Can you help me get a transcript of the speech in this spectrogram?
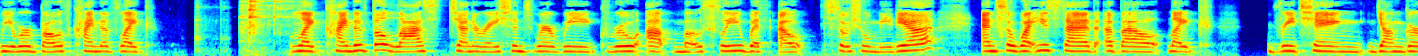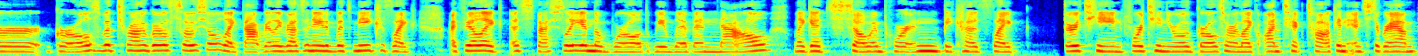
we were both kind of like like kind of the last generations where we grew up mostly without social media. And so what you said about like reaching younger girls with Toronto Girls Social, like that really resonated with me because, like, I feel like, especially in the world we live in now, like, it's so important because, like, 13, 14 year old girls are like on TikTok and Instagram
